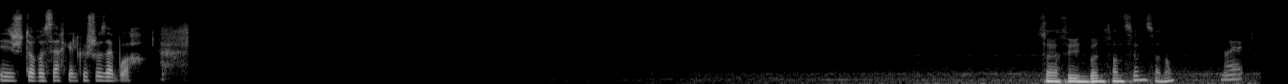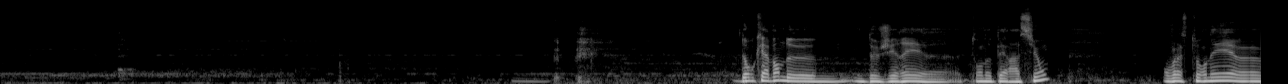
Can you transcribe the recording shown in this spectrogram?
et je te resserre quelque chose à boire. Ça a fait une bonne fin de scène, ça, non? Ouais. Donc avant de, de gérer euh, ton opération, on va se tourner euh,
